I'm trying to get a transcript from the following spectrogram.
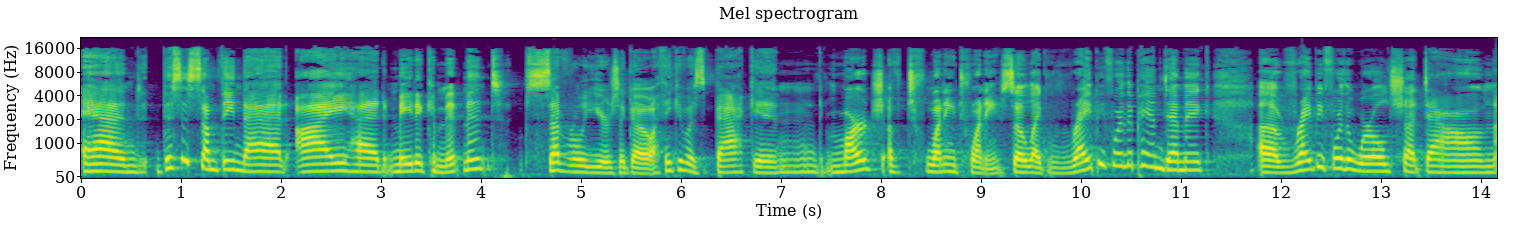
And this is something that I had made a commitment several years ago. I think it was back in March of 2020. So, like right before the pandemic, uh, right before the world shut down,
